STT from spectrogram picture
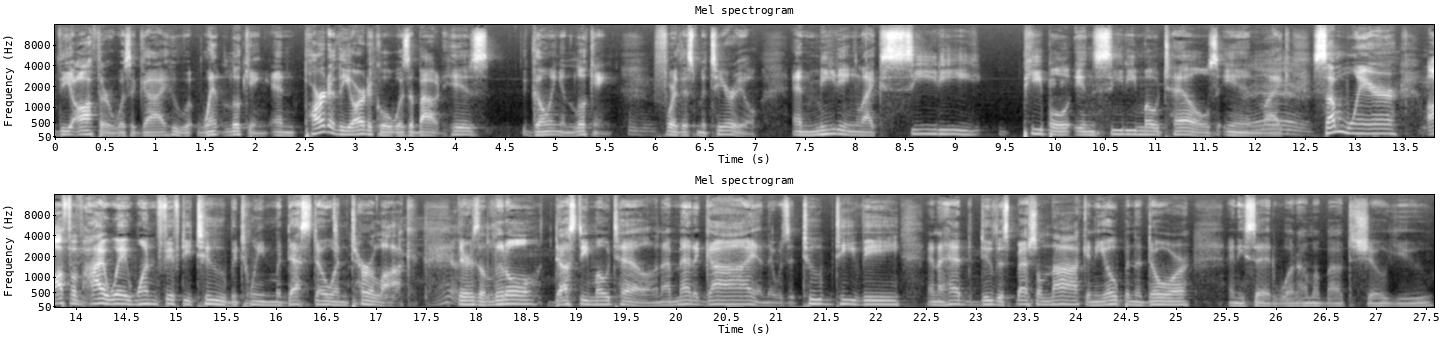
The author was a guy who went looking, and part of the article was about his going and looking mm-hmm. for this material and meeting like seedy people in seedy motels in like somewhere off of Highway 152 between Modesto and Turlock. There's a little dusty motel, and I met a guy, and there was a tube TV, and I had to do the special knock, and he opened the door, and he said, "What I'm about to show you."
